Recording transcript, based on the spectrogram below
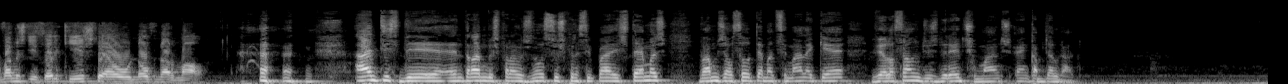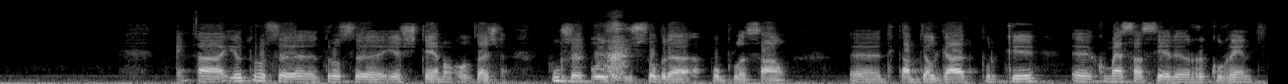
Vamos dizer que isto é o novo normal. Antes de entrarmos para os nossos principais temas, vamos ao seu tema de semana, que é violação dos direitos humanos em Cabo Delgado. Uh, eu trouxe, trouxe este tema, ou seja, os abusos sobre a, população uh, de Cabo Delgado, porque uh, começa a ser recorrente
